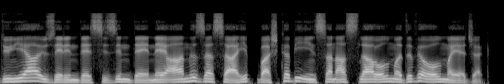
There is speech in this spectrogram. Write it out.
Dünya üzerinde sizin DNA'nıza sahip başka bir insan asla olmadı ve olmayacak.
